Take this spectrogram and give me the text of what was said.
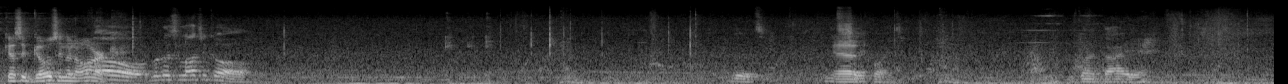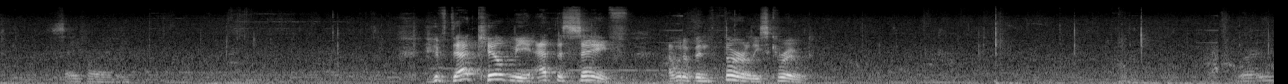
Because it goes in an arc. Oh, but it's logical. Good. It's Yeah. A safe point. You're gonna die here. Safe already. If that killed me at the safe, I would have been thoroughly screwed. Where are you?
